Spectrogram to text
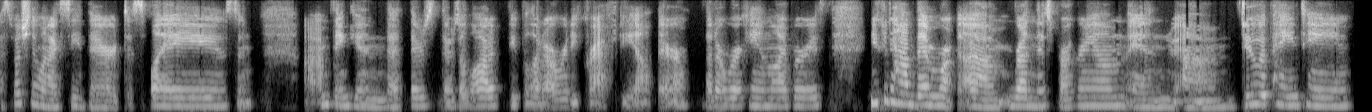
especially when I see their displays and I'm thinking that there's there's a lot of people that are already crafty out there that are working in libraries. You could have them um, run this program and um, do a painting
